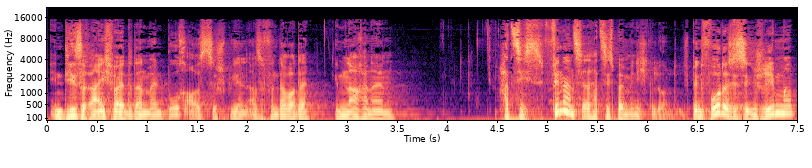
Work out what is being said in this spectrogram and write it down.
in diese Reichweite dann mein Buch auszuspielen, also von der Warte im Nachhinein hat sich's finanziell hat sich's bei mir nicht gelohnt. Ich bin froh, dass ich sie geschrieben habe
